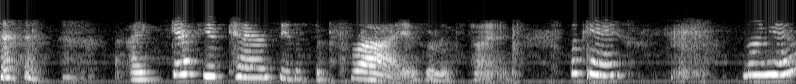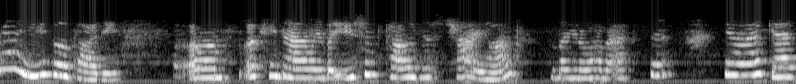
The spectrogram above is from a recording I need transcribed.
I guess you can see the surprise when it's time. Okay. Mommy, I really need to go potty. Um, okay, Natalie, but you should probably just try, huh? So that you don't have an accident. Yeah, I guess,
